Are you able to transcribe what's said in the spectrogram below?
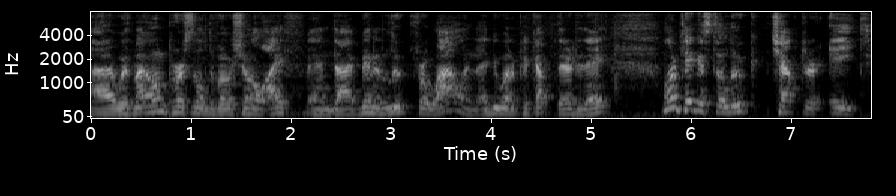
uh, with my own personal devotional life. And I've been in Luke for a while, and I do want to pick up there today. I want to take us to Luke chapter 8,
